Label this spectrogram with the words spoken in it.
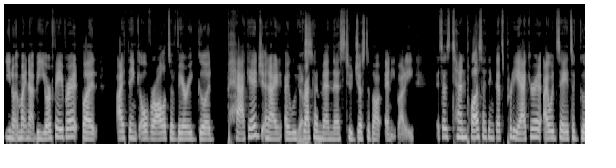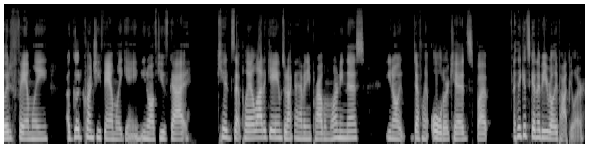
You know, it might not be your favorite, but I think overall it's a very good package, and I I would Yes. recommend this to just about anybody. It says 10 plus. I think that's pretty accurate. I would say it's a good family, a good crunchy family game. You know, if you've got kids that play a lot of games, they're not going to have any problem learning this. You know, definitely older kids, but I think it's going to be really popular.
